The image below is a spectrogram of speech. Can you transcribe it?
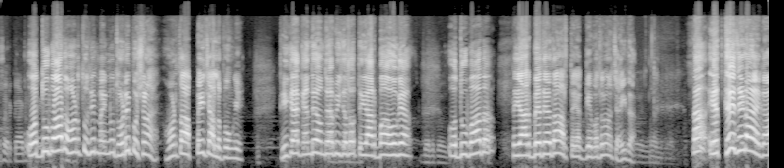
ਸਰਕਾਰ ਉਦੋਂ ਬਾਅਦ ਹੁਣ ਤੁਸੀਂ ਮੈਨੂੰ ਥੋੜੀ ਪੁੱਛਣਾ ਹੁਣ ਤਾਂ ਆਪੇ ਹੀ ਚੱਲ ਪੋਗੇ ਠੀਕ ਹੈ ਕਹਿੰਦੇ ਹੁੰਦੇ ਆ ਵੀ ਜਦੋਂ ਤਜਰਬਾ ਹੋ ਗਿਆ ਉਦੋਂ ਬਾਅਦ ਤਜਰਬੇ ਦੇ ਆਧਾਰ ਤੇ ਅੱਗੇ ਵਧਣਾ ਚਾਹੀਦਾ। ਤਾਂ ਇੱਥੇ ਜਿਹੜਾ ਹੈਗਾ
